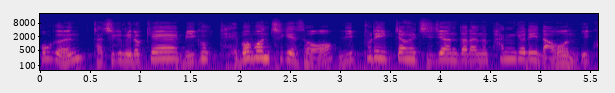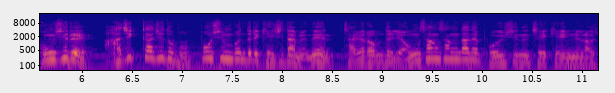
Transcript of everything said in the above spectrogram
혹은 자 지금 이렇게 미국 대법원 측에서 리플의 입장을 지지한다라는 판결이 나온 이 공시를 아직까지도 못 보신 분들이 계시다면은 자 여러분들 영상 상단에 보이시는 제 개인 연락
